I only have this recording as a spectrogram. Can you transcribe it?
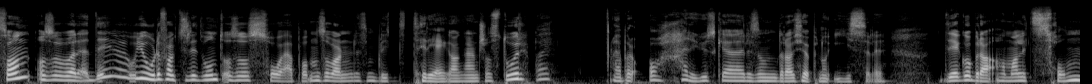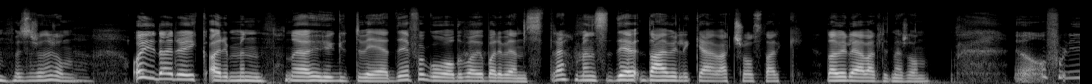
Sånn. Og så bare Det gjorde faktisk litt vondt. Og så så jeg på den, så var den liksom blitt tregangeren så stor. Oi. Og jeg bare Å, herregud, skal jeg liksom dra og kjøpe noe is, eller Det går bra. Han er litt sånn, hvis du skjønner. Sånn Ja. Oi, der røyk armen når jeg hugget ved. Det får gå, det var jo bare venstre. Mens det, der ville ikke jeg vært så sterk. Da ville jeg vært litt mer sånn Ja, fordi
